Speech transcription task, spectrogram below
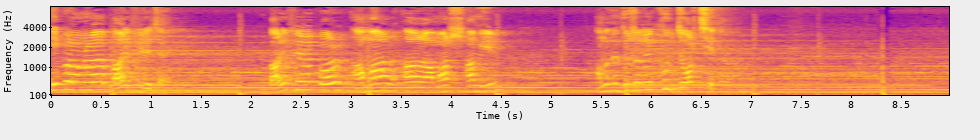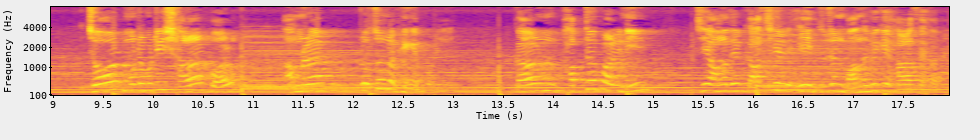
এরপর আমরা বাড়ি ফিরে যাই। বাড়ি ফেরার পর আমার আর আমার স্বামীর, আমাদের দুজনের খুব জ্বর ছিল। জ্বর মোটামুটি সারার পর আমরা প্রচণ্ড ভেঙে পড়ি। কারণ ভাবতেও পারিনি যে আমাদের কাছের এই দুজন বান্ধবীকে হারাতে হবে।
